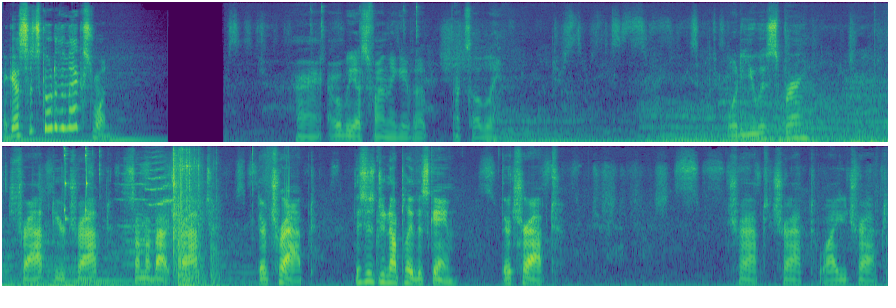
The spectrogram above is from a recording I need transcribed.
I guess let's go to the next one. Alright, OBS finally gave up. That's lovely. What are you whispering? Trapped? You're trapped? Some about trapped? They're trapped. This is do not play this game. They're trapped. Trapped, trapped. Why are you trapped?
